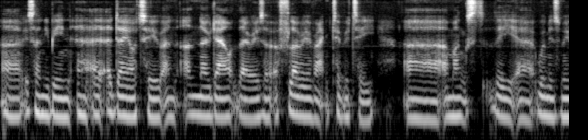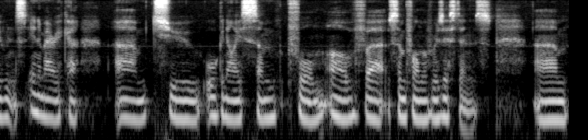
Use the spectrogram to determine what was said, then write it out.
Uh, it's only been a, a, day or two, and, and no doubt there is a, a flurry of activity uh, amongst the uh, women's movements in America um, to organise some form of uh, some form of resistance. Um,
